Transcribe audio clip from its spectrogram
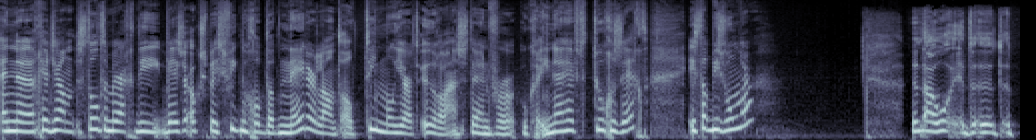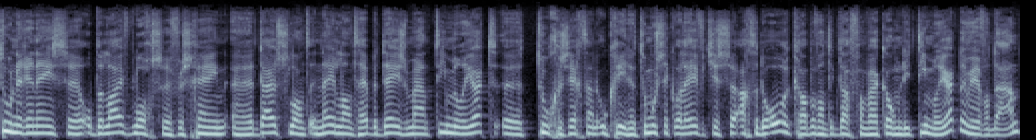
En uh, Stoltenberg die wees er ook specifiek nog op dat Nederland al 10 miljard euro aan steun voor Oekraïne heeft toegezegd. Is dat bijzonder? Nou, toen er ineens op de liveblogs verscheen... Duitsland en Nederland hebben deze maand 10 miljard toegezegd aan Oekraïne. Toen moest ik wel eventjes achter de oren krabben... want ik dacht van waar komen die 10 miljard nu weer vandaan?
